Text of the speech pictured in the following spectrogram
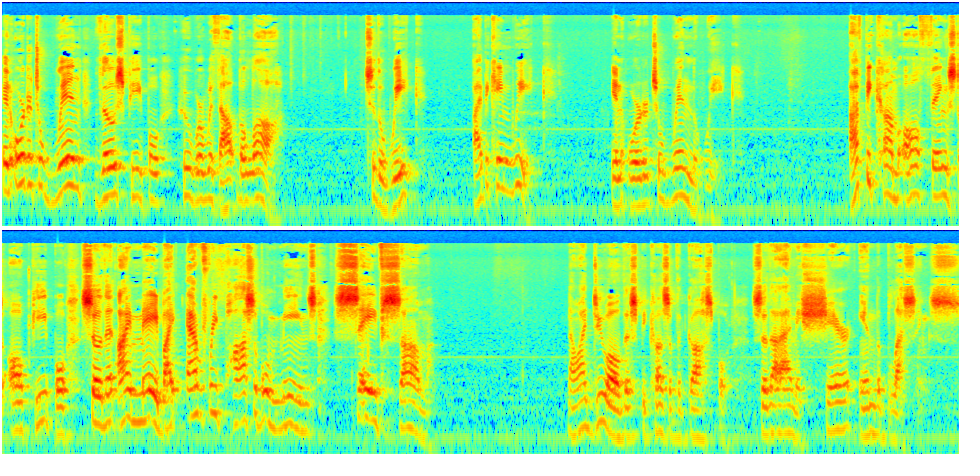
in order to win those people who were without the law. To the weak, I became weak in order to win the weak. I've become all things to all people so that I may, by every possible means, save some. Now I do all this because of the gospel, so that I may share in the blessings.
